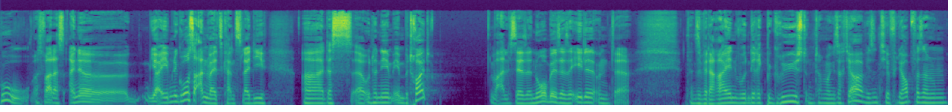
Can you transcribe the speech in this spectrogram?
Hu, was war das? Eine ja eben eine große Anwaltskanzlei, die äh, das äh, Unternehmen eben betreut. War alles sehr sehr nobel, sehr sehr edel und äh, dann sind wir da rein, wurden direkt begrüßt und haben gesagt, ja, wir sind hier für die Hauptversammlung.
